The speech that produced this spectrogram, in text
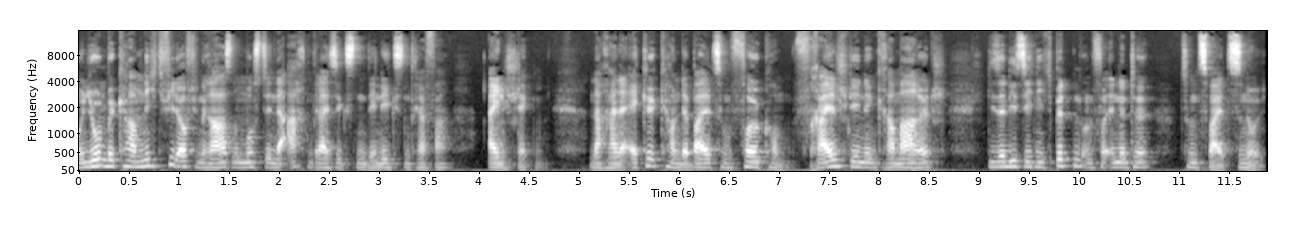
Union bekam nicht viel auf den Rasen und musste in der 38. den nächsten Treffer einstecken. Nach einer Ecke kam der Ball zum vollkommen freistehenden Kramaric. Dieser ließ sich nicht bitten und vollendete zum 2 zu 0.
